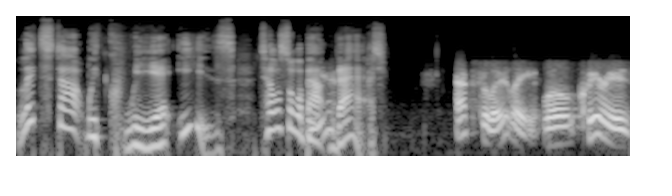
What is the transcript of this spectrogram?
Let's start with Queer Is. Tell us all about yeah. that. Absolutely. Well, Queer Is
